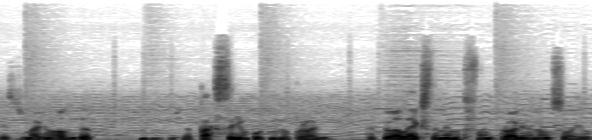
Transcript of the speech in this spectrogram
Esses mais novos já, já passei um pouquinho no prog. Até porque o Alex também é muito fã de prog, né? Não só eu.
